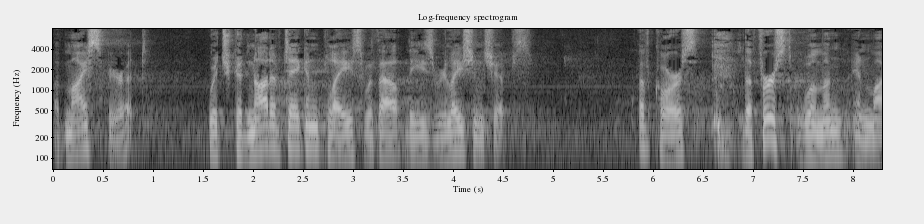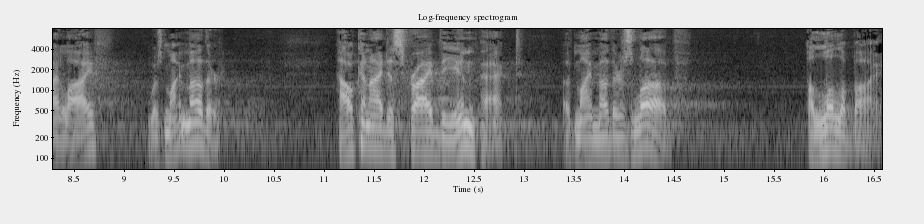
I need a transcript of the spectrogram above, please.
of my spirit which could not have taken place without these relationships. Of course, the first woman in my life was my mother. How can I describe the impact of my mother's love? A lullaby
